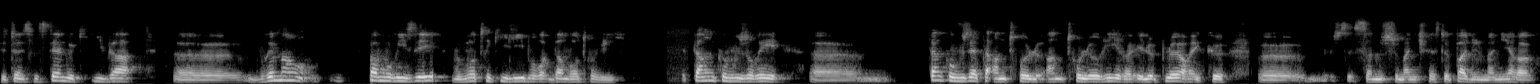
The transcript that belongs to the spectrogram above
c'est un système qui va euh, vraiment favoriser votre équilibre dans votre vie. Tant que vous aurez, euh, tant que vous êtes entre le, rire et le pleur et que euh, ça ne se manifeste pas d'une manière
